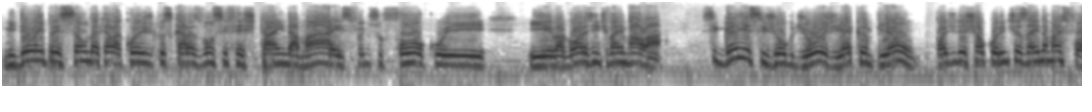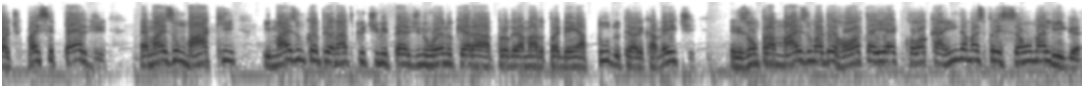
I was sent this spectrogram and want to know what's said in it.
me deu a impressão daquela coisa de que os caras vão se fechar ainda mais, foi no sufoco e, e agora a gente vai embalar. Se ganha esse jogo de hoje e é campeão, pode deixar o Corinthians ainda mais forte. Mas se perde, é mais um baque e mais um campeonato que o time perde no ano que era programado para ganhar tudo, teoricamente. Eles vão para mais uma derrota e é, coloca ainda mais pressão na liga.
